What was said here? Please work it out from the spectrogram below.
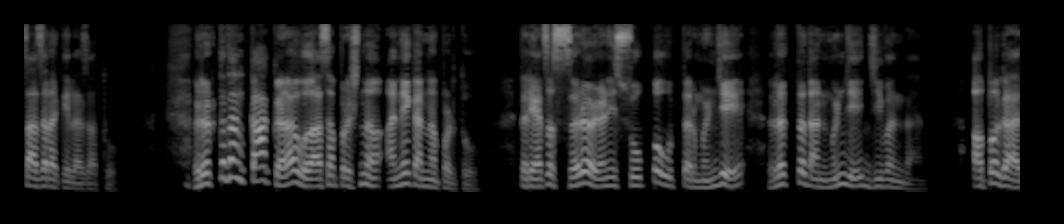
साजरा केला जातो. रक्तदान का करावं असा प्रश्न अनेकांना पडतो. तर याचं सरळ आणि सोपं उत्तर म्हणजे रक्तदान म्हणजे जीवनदान. अपघात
